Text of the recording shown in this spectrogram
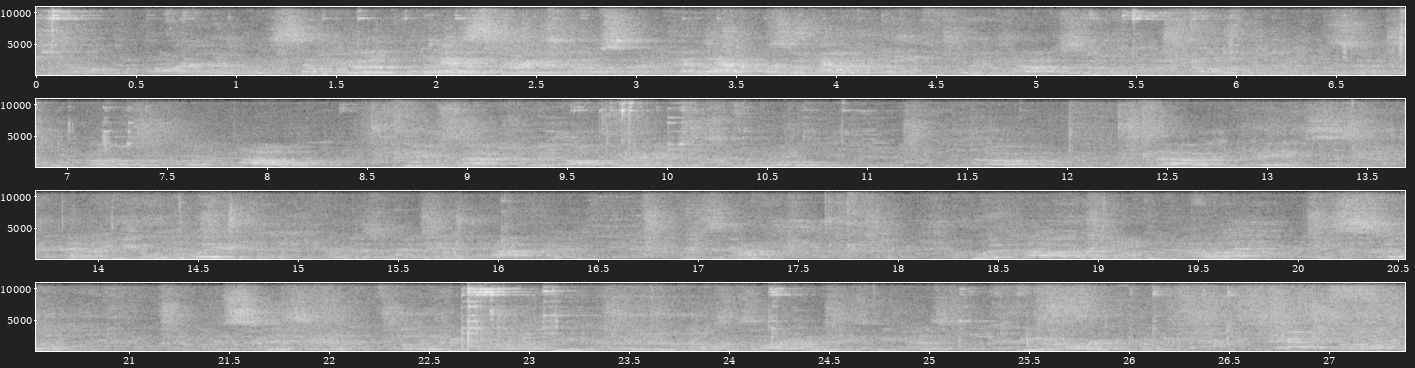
people are so desperate about what's happening. We have some intelligence of, of how things actually operate in this world a. And the only way for this really to happen is not with how everyone uh, is so dismissive of everyone, every, everyone else's arguments because we are arguing. Um,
